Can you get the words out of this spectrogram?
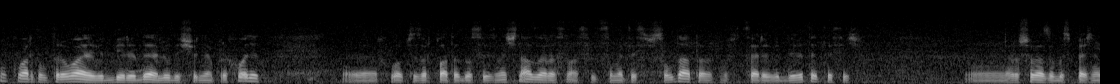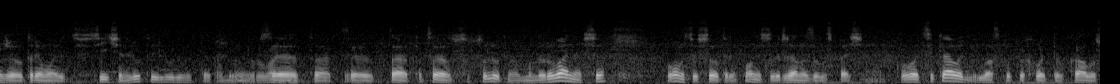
Ну, квартал триває, відбір іде, люди щодня приходять. Е, Хлопці, зарплата досить значна зараз. У нас від 7 тисяч солдата, офіцерів від 9 тисяч. Грошове забезпечення вже отримують січень, лютий люди. Так, що це, так, це, так, це абсолютно модерування, все, повністю все отримує, повністю державне забезпечення. Кого цікавить, будь ласка, приходьте в Калуш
